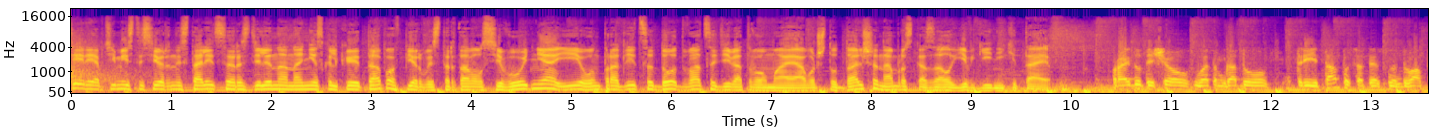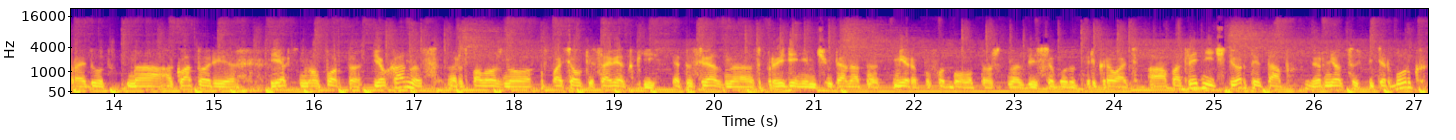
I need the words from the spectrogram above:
Серия «Оптимисты северной столицы» разделена на несколько этапов. Первый стартовал сегодня, и он продлится до 29 мая. А вот что дальше нам рассказал Евгений Китаев. Пройдут еще в этом году три этапа, соответственно, два пройдут на акватории яхтенного порта Йоханнес, расположенного в поселке Советский. Это связано с проведением чемпионата мира по футболу, потому что нас здесь все будут перекрывать. А последний, четвертый этап вернется в Петербург.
